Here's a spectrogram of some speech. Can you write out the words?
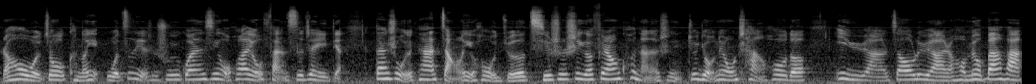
然后我就可能我自己也是出于关心，我后来有反思这一点，但是我就跟她讲了以后，我觉得其实是一个非常困难的事情，就有那种产后的抑郁啊、焦虑啊，然后没有办法。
